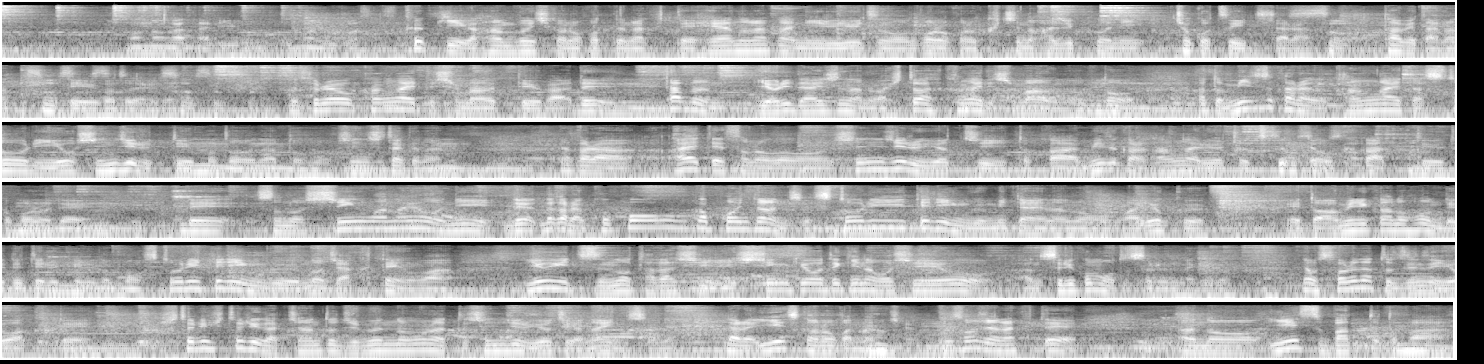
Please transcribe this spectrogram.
物語を思い起こさせクッキーが半分しか残ってなくて部屋の中にいる唯一の男の子の口の端っこにチョコついてたら食べたなっていうことだよね。それを考えてしまうっていうかで多分より大事なのは人は考えてしまうのとあと自らが考えたストーリーを信じるっていうことだと思う。信じたくなる。だからあえてその信じる余地とか自ら考える余地を作っておくかっていうところででその神話のようにでだからここがポイントなんですよ。ストーリーテリングみたいなのがよく、えっと、アメリカの本で出てるけれどもストーリーテリングの弱点は唯一の正しい一神教的な教えをあの刷り込もうとするんだけどでもそれだと全然弱くて一人一人がちゃんと自分のものだって信じる余地がないんですよね。だからイエスかノーかになっちゃう。でそうじゃなくてあのイエスバットとか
